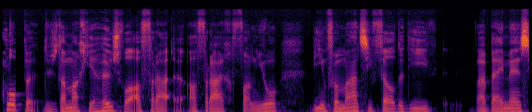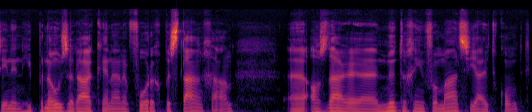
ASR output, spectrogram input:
kloppen. Dus dan mag je heus wel afvra afvragen van, joh, die informatievelden die, waarbij mensen in een hypnose raken en naar een vorig bestaan gaan, uh, als daar nuttige informatie uitkomt,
